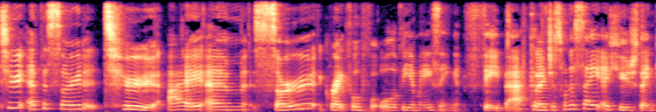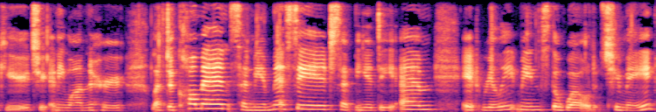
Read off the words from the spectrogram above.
to episode two. I am so grateful for all of the amazing feedback, and I just want to say a huge thank you to anyone who left a comment, sent me a message, sent me a DM. It really means the world to me.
